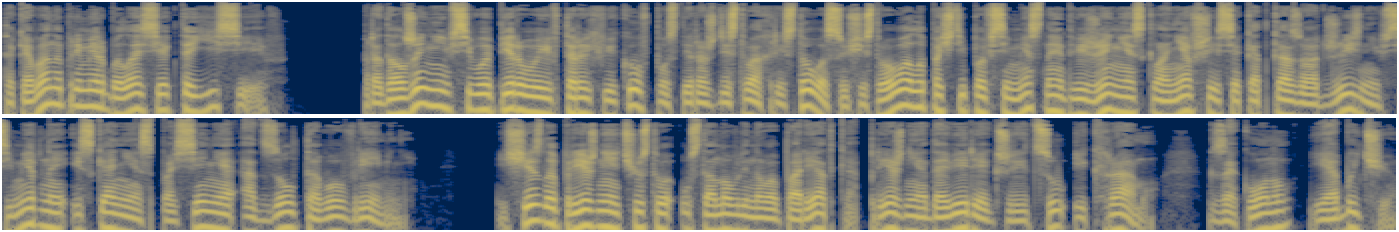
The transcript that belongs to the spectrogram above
Такова, например, была секта Есеев. Продолжении всего первого и вторых веков после Рождества Христова существовало почти повсеместное движение, склонявшееся к отказу от жизни, всемирное искание спасения от зол того времени. Исчезло прежнее чувство установленного порядка, прежнее доверие к жрецу и к храму, к закону и обычаю.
